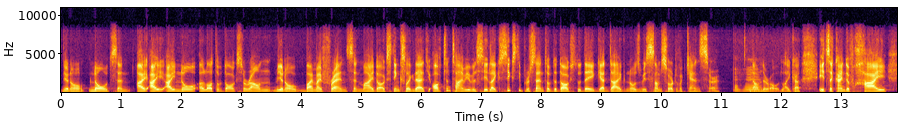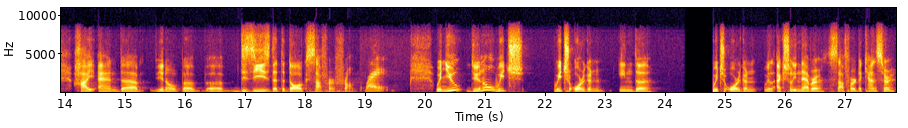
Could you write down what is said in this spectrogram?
you know notes. And I, I i know a lot of dogs around you know by my friends and my dogs things like that. Oftentimes you will see like 60% of the dogs today get diagnosed with some sort of a cancer mm-hmm. down the road. Like a, it's a kind of high high end uh, you know uh, uh, disease that the dogs suffer from. Right. When you do you know which which organ in the which organ will actually never suffer the cancer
